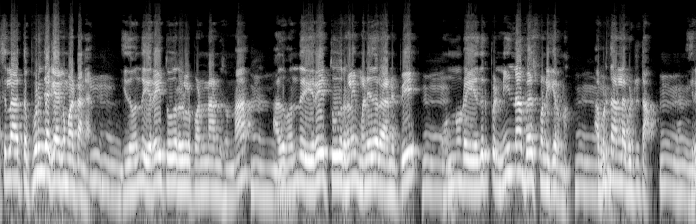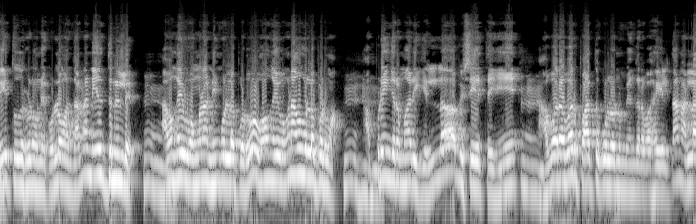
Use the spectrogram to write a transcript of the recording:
இஸ்லாத்தை புரிஞ்சா கேட்க மாட்டாங்க. இது வந்து இறை தூதர்கள் பண்ணான்னு சொன்னா அது வந்து இறை தூதர்களை மனிதரை அனுப்பி உன்னுடைய எதிர்ப்பை நீ தான் பேஸ் பண்ணிக்கிறணும். அப்படித்தான் எல்லாம் விட்டுட்டான். இறை தூதர்கள் உன்னை கொல்ல வந்தான்னா நீ எதிர்த்து நில்லு. அவங்க இவங்கன்னா நீ கொல்லப்படுவோம் அவங்க இவங்கன்னா அவன் கொல்லப்படுவான். அப்படிங்கிற மாதிரி எல்லா விஷயத்தையும் அவரவர் பார்த்து கொள்ளணும் என்கிற வகையில் தான் நல்லா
